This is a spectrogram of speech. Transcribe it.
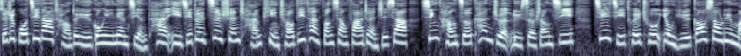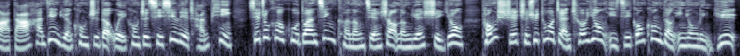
随着国际大厂对于供应链减碳以及对自身产品朝低碳方向发展之下，新唐则看准绿色商机，积极推出用于高效率马达和电源控制的微控制器系列产品，协助客户端尽可能减少能源使用，同时持续拓展车用以及工控等应用领域。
